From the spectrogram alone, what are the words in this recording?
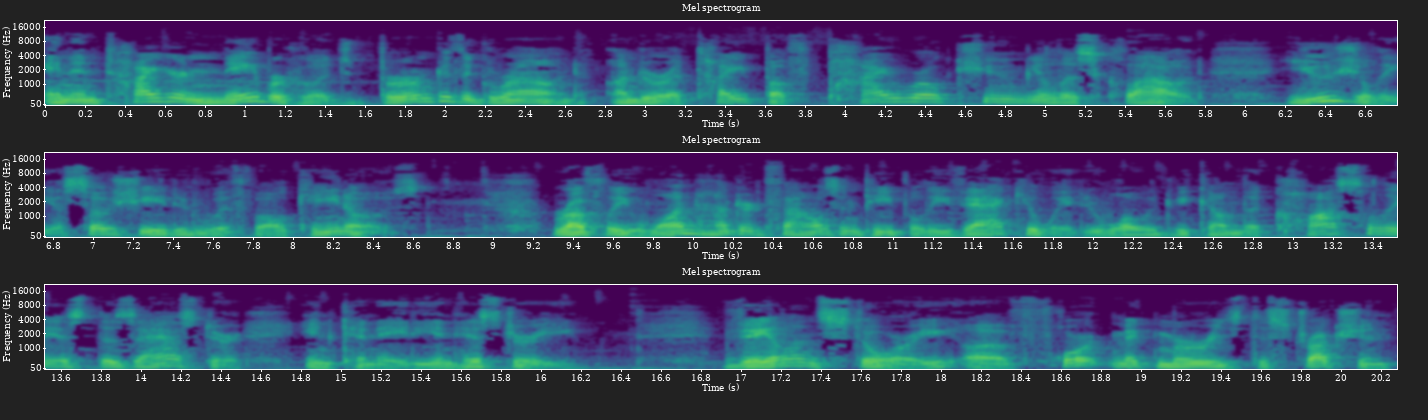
and entire neighborhoods burned to the ground under a type of pyrocumulus cloud, usually associated with volcanoes roughly 100,000 people evacuated what would become the costliest disaster in Canadian history. Vaillant's story of Fort McMurray's destruction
